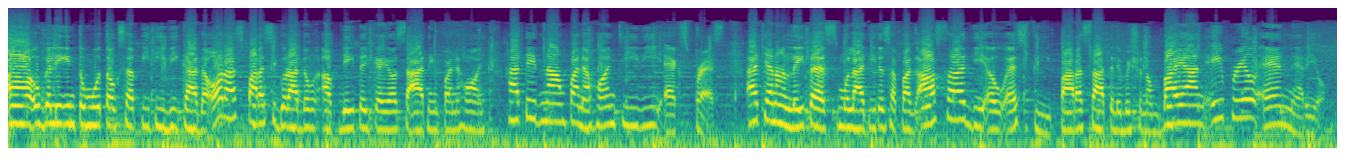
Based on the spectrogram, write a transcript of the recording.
uh, ugaliin tumutok sa PTV kada oras para siguradong updated kayo sa ating panahon. Hatid ng Panahon TV Express. At yan ang latest mula dito sa Pag-asa DOST para sa Telebisyon ng Bayan, April and Neryo.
